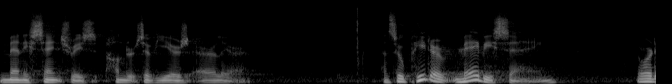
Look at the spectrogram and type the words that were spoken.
many centuries, hundreds of years earlier. And so Peter may be saying, Lord,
